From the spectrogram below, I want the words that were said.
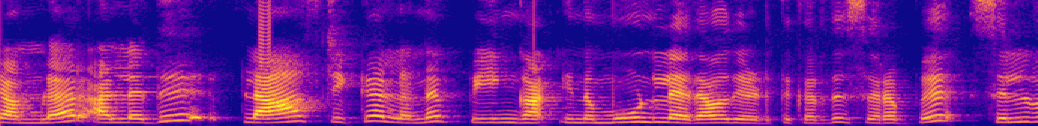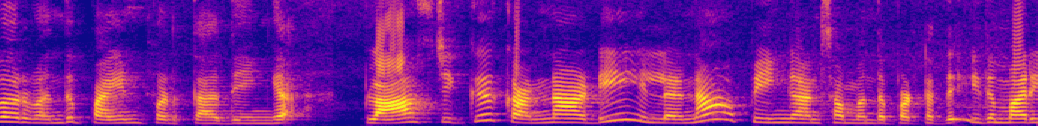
டம்ளர் அல்லது பிளாஸ்டிக்கு இல்லைன்னா பீங்கான் இந்த மூணில் ஏதாவது எடுத்துக்கிறது சிறப்பு. சில்வர் வந்து பயன்படுத்தாதீங்க. பிளாஸ்டிக்கு கண்ணாடி இல்லைன்னா பீங்கான் சம்மந்தப்பட்டது இது மாதிரி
